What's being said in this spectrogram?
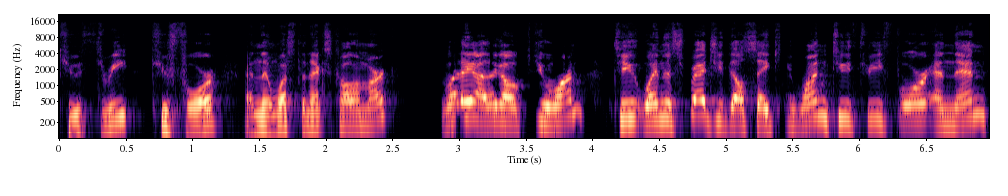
Q3, Q4, and then what's the next column, Mark? What they, they go Q1, two. When the spreadsheet, they'll say Q1, two, three, four, and then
